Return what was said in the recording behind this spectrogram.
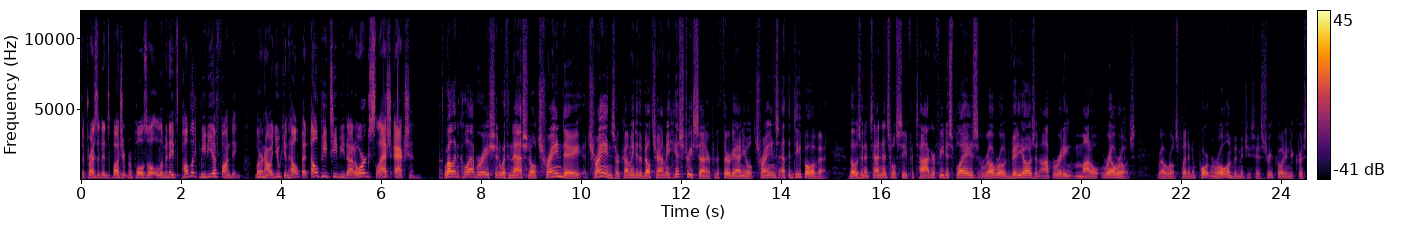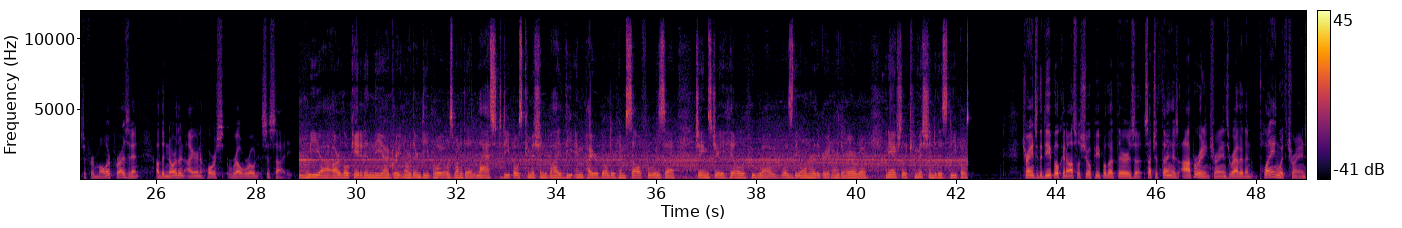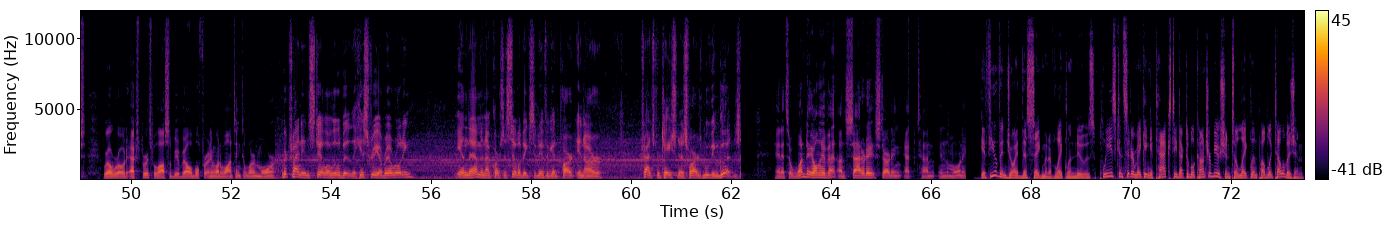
The president's budget proposal eliminates public media funding. Learn how you can help at lptv.org/action. Well, in collaboration with National Train Day, trains are coming to the Beltrami History Center for the third annual Trains at the Depot event. Those in attendance will see photography displays, railroad videos, and operating model railroads. Railroads played an important role in Bemidji's history, according to Christopher Muller, president of the Northern Iron Horse Railroad Society. We uh, are located in the uh, Great Northern Depot. It was one of the last depots commissioned by the empire builder himself, who was uh, James J. Hill, who uh, was the owner of the Great Northern Railroad, and he actually commissioned this depot. Trains at the depot can also show people that there is a, such a thing as operating trains rather than playing with trains. Railroad experts will also be available for anyone wanting to learn more. We're trying to instill a little bit of the history of railroading in them, and of course it's still a big significant part in our transportation as far as moving goods. And it's a one-day only event on Saturday starting at 10 in the morning. If you've enjoyed this segment of Lakeland News, please consider making a tax-deductible contribution to Lakeland Public Television.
